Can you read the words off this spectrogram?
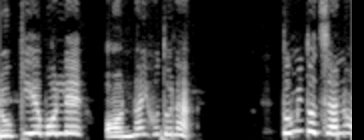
লুকিয়ে বললে অন্যায় হতো না। তুমি তো জানো,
